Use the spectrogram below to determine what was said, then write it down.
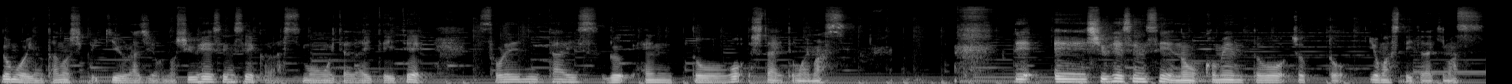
どもりの楽しく生きるラジオの周平先生から質問をいただいていて、それに対する返答をしたいと思います。で、えー、周平先生のコメントをちょっと読ませていただきます。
